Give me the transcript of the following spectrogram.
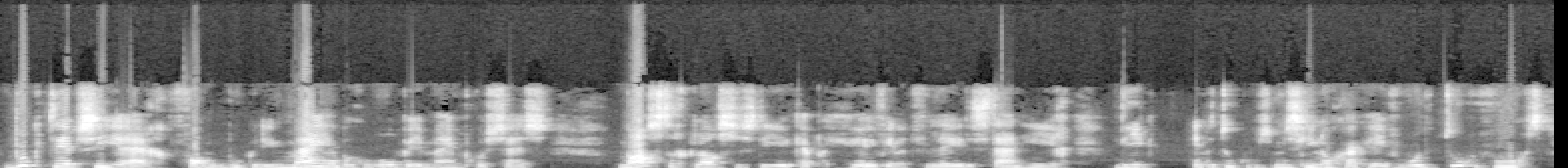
Boektips zie je er van boeken die mij hebben geholpen in mijn proces. Masterclasses die ik heb gegeven in het verleden staan hier, die ik in de toekomst misschien nog ga geven, worden toegevoegd.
